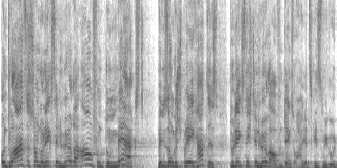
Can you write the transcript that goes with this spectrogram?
Und du ahnst es schon, du legst den Hörer auf und du merkst, wenn du so ein Gespräch hattest, du legst nicht den Hörer auf und denkst, oh, jetzt geht's mir gut.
